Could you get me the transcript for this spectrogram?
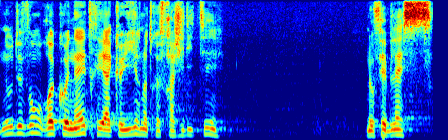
nous devons reconnaître et accueillir notre fragilité, nos faiblesses.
